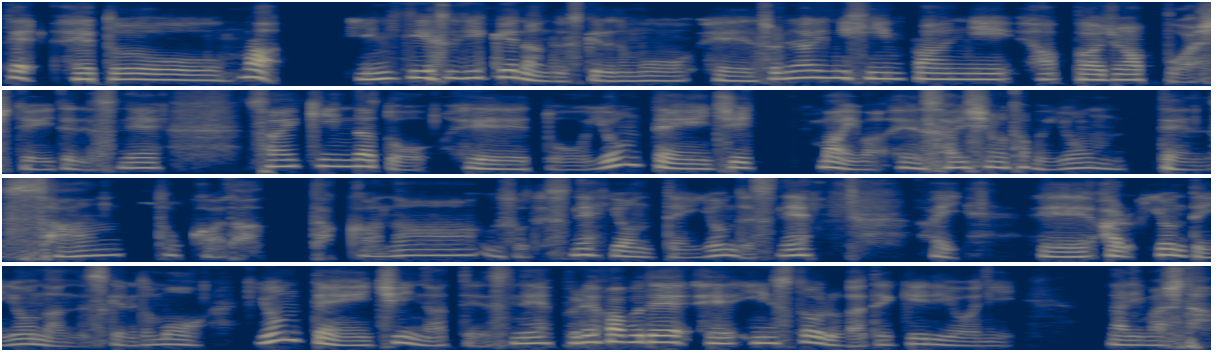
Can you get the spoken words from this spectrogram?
で、えっ、と、まあ、Unity SDK なんですけれども、えーそれなりに頻繁にバージョンアップはしていてですね、最近だと、えっ、と、4.1、まあ今、えー最新は多分4.3とかだったかな嘘ですね。4.4ですね。はい。えーある、4.4なんですけれども、4.1になってですね、プレファブで、えーインストールができるようになりました。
